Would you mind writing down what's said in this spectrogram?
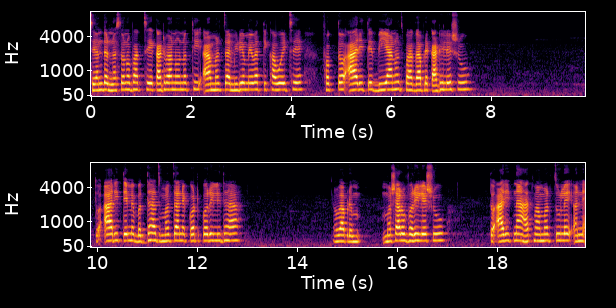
જે અંદર નસોનો ભાગ છે એ કાઢવાનો નથી. આ મરચાં મીડિયમ એવા તીખા હોય છે. ફક્ત આ રીતે બિયાનો જ ભાગ આપણે કાઢી લેશું. તો આ રીતે મેં બધા જ મરચાંને કટ કરી લીધા. હવે આપણે મસાલો ભરી લેશું. તો આ રીતના હાથમાં મરચું લઈ અને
